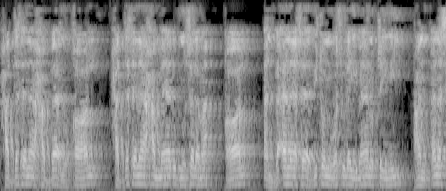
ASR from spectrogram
حدثنا حبان قال حدثنا حماد بن سلمة قال أنبأنا ثابت وسليمان التيمي عن أنس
